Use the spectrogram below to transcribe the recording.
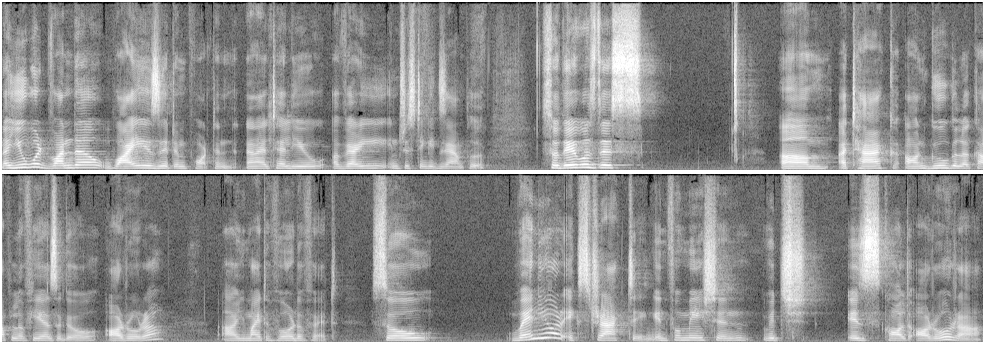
Now you would wonder why is it important, and I'll tell you a very interesting example. So there was this um, attack on Google a couple of years ago, Aurora. Uh, you might have heard of it. So when you're extracting information which is called Aurora,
